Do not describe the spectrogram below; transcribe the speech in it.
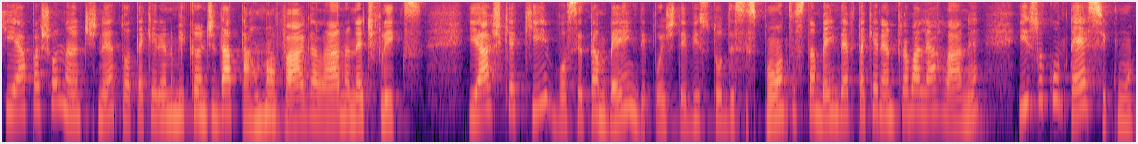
que é apaixonante, né? Tô até querendo me candidatar a uma vaga lá na Netflix. E acho que aqui você também, depois de ter visto todos esses pontos, também deve estar tá querendo trabalhar lá, né? Isso acontece com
